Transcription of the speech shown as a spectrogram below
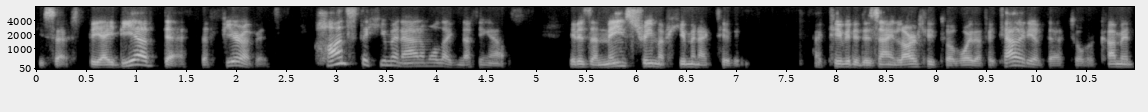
He says, the idea of death, the fear of it, haunts the human animal like nothing else. It is a mainstream of human activity, activity designed largely to avoid the fatality of death, to overcome it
